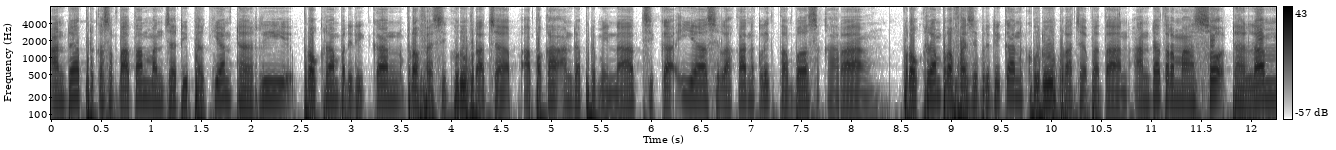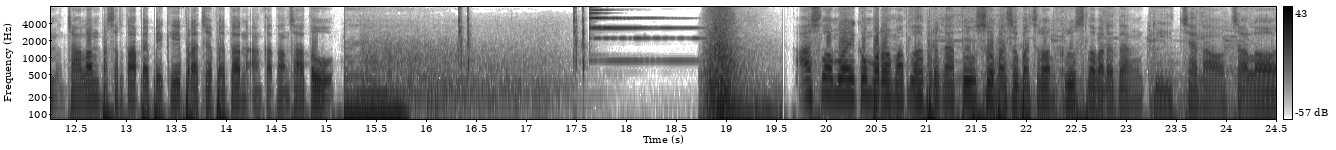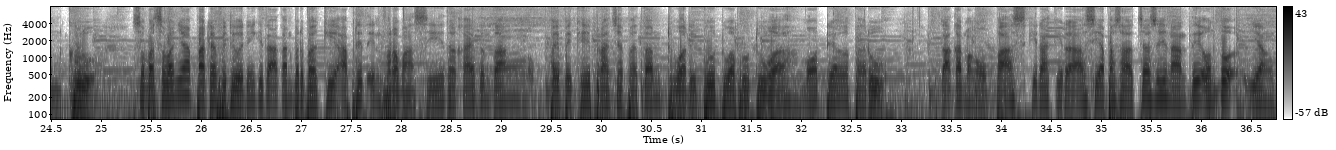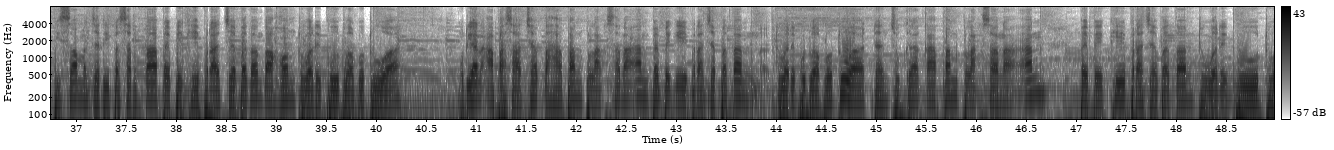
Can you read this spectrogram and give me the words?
Anda berkesempatan menjadi bagian dari program pendidikan profesi guru Prajab. Apakah Anda berminat? Jika iya, silahkan klik tombol sekarang. Program profesi pendidikan guru Prajabatan. Anda termasuk dalam calon peserta PPG Prajabatan Angkatan 1. Assalamualaikum warahmatullahi wabarakatuh. Sobat-sobat calon guru Selamat datang di channel calon guru. Sobat-sobatnya pada video ini kita akan berbagi update informasi Terkait tentang PPG Prajabatan 2022 model baru. Kita akan mengupas kira-kira siapa saja sih nanti untuk yang bisa menjadi peserta PPG Prajabatan tahun 2022 Kemudian apa saja tahapan pelaksanaan PPG Prajabatan 2022 dan juga kapan pelaksanaan PPG Prajabatan 2022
